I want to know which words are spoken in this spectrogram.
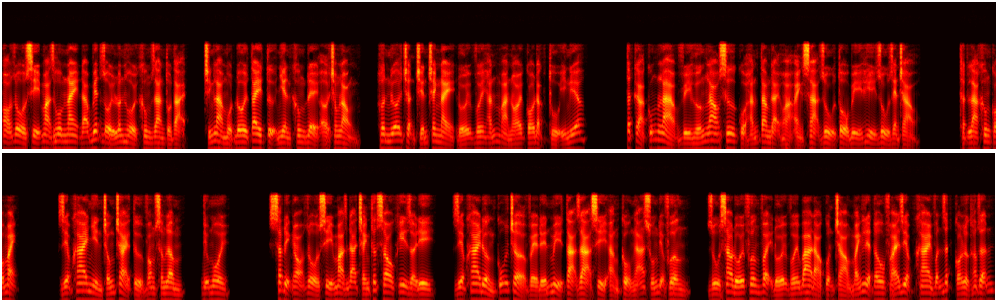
Họ rồ xị mạt hôm nay đã biết rồi luân hồi không gian tồn tại, chính là một đôi tay tự nhiên không để ở trong lòng. Hơn nữa trận chiến tranh này đối với hắn mà nói có đặc thù ý nghĩa tất cả cũng là vì hướng lao sư của hắn tam đại hỏa ảnh xạ rủ tổ bị hỉ rủ rèn trào. Thật là không có mạnh. Diệp khai nhìn trống trải tử vong xâm lâm bị môi. Xác định nhỏ rồ xì mạt đã tránh thức sau khi rời đi, diệp khai đường cũ trở về đến mỹ tạ dạ xỉ ảng cổ ngã xuống địa phương. Dù sao đối phương vậy đối với ba đảo cuộn trào mãnh liệt âu phái diệp khai vẫn rất có lực hấp dẫn.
